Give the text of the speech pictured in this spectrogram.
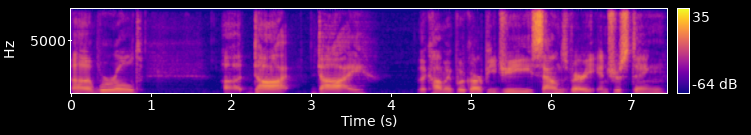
uh, world. Uh, Die, Die, the comic book RPG, sounds very interesting.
